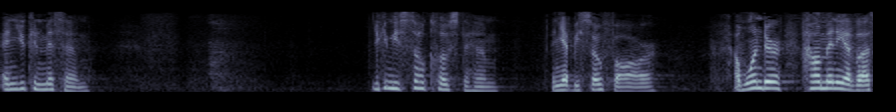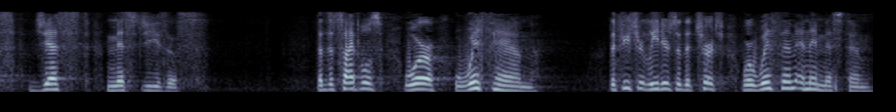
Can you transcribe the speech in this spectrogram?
and you can miss him. You can be so close to him and yet be so far. I wonder how many of us just miss Jesus. The disciples were with him. The future leaders of the church were with him and they missed him.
